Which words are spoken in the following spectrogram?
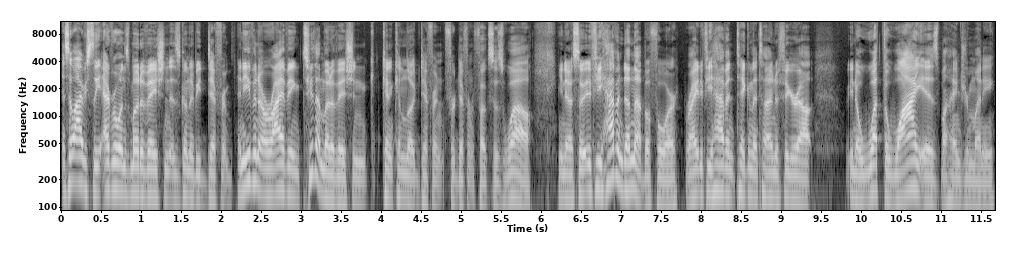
And so obviously, everyone's motivation is going to be different, and even arriving to that motivation can can look different for different folks as well. You know, so if you haven't done that before, right? If you haven't taken the time to figure out, you know, what the why is behind your money,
